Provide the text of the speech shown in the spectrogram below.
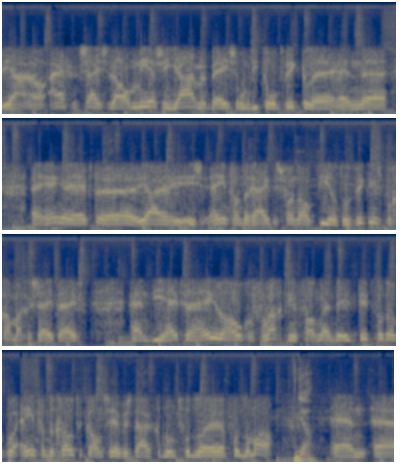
ja, eigenlijk zijn ze daar al meer dan een jaar mee bezig om die te ontwikkelen. En, en Renger heeft, ja, is een van de rijders van ook die in het ontwikkelingsprogramma gezeten heeft. En die heeft een hele hoge verwachting van. En dit, dit wordt ook wel een van de grote kanshebbers daar genoemd voor, Le- voor Mans. Ja. En, eh,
